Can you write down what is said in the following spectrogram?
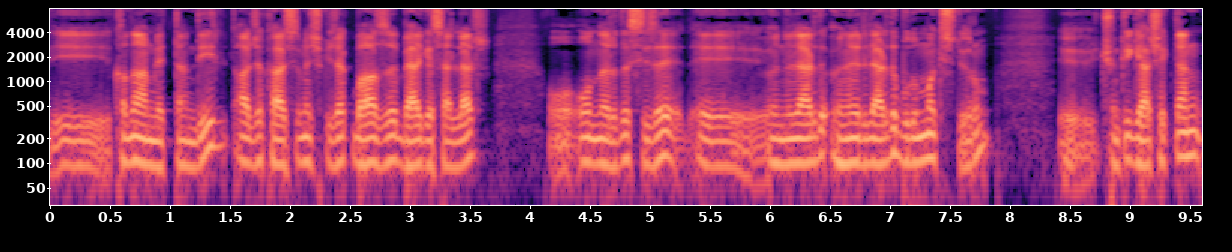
e, Kadın Hamlet'ten değil ayrıca karşısına çıkacak bazı belgeseller onları da size e, önerilerde, önerilerde bulunmak istiyorum. Çünkü gerçekten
